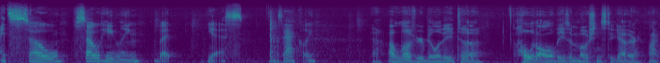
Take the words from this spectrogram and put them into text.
it's so so healing but yes exactly Yeah, I love your ability to hold all of these emotions together. Like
